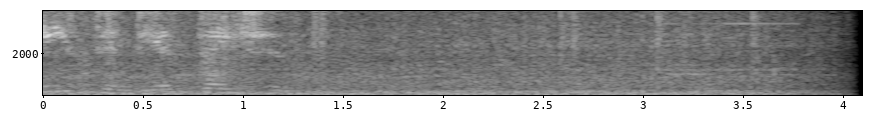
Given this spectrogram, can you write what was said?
East India Station.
